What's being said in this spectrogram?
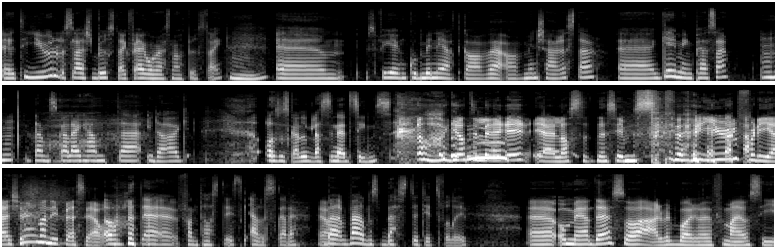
uh, til jul slash bursdag, for jeg har snart bursdag, em, så fikk jeg en kombinert gave av min kjæreste. Eh, Gaming-PC. Mhm, Den skal jeg hente i dag. Og så skal jeg laste ned Sims. Oh, gratulerer! Jeg lastet ned Sims før jul fordi jeg kjøpte meg ny PC. Oh, det er fantastisk. Elsker det. Ja. Verdens beste tidsfordriv. Eh, og med det så er det vel bare for meg å si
